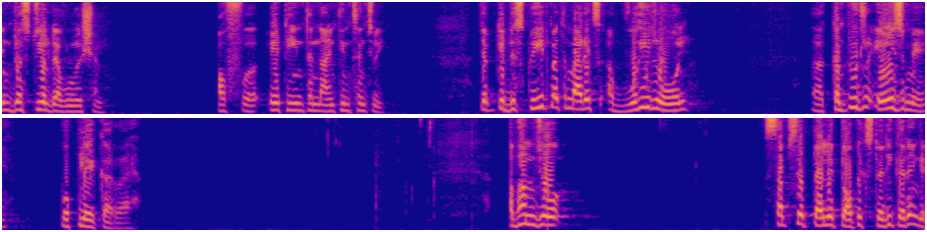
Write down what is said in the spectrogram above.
industrial revolution of eighteenth and nineteenth century جبکہ ڈسکریٹ میتھمیٹکس اب وہی رول کمپیوٹر ایج میں وہ پلے کر رہا ہے اب ہم جو سب سے پہلے ٹاپک اسٹڈی کریں گے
